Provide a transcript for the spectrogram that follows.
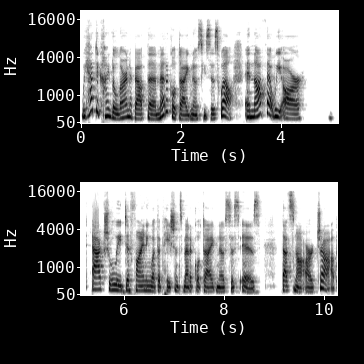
we had to kind of learn about the medical diagnoses as well. And not that we are actually defining what the patient's medical diagnosis is. That's not our job.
